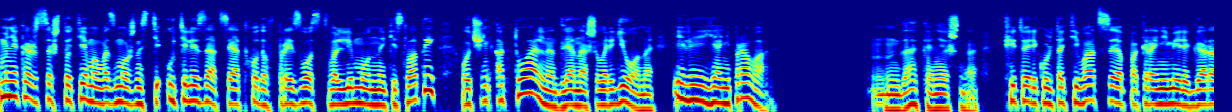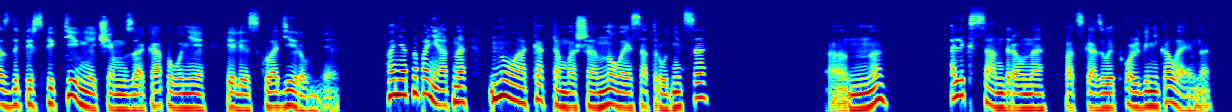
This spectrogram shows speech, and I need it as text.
Мне кажется, что тема возможности утилизации отходов производства лимонной кислоты очень актуальна для нашего региона, или я не права?» Да, конечно. Фиторекультативация, по крайней мере, гораздо перспективнее, чем закапывание или складирование. Понятно, понятно. Ну а как там ваша новая сотрудница? Анна? Александровна, подсказывает Ольга Николаевна.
